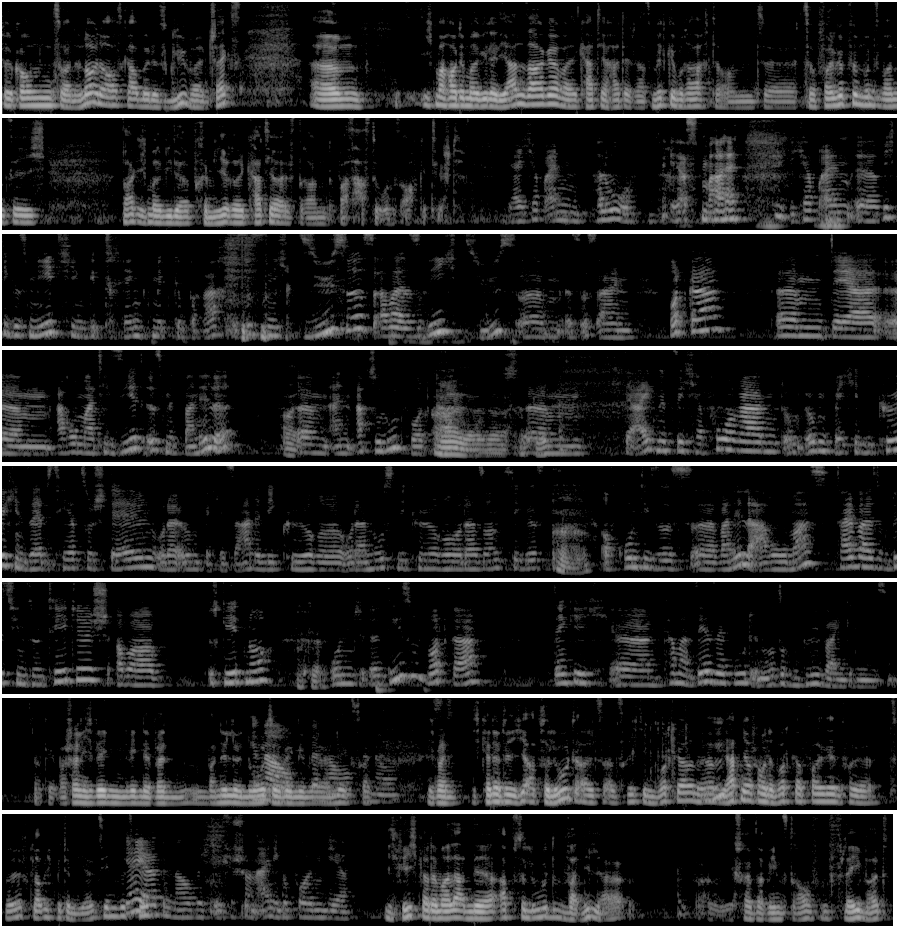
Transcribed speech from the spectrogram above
Herzlich willkommen zu einer neuen Ausgabe des Glühwein-Checks. Ähm, ich mache heute mal wieder die Ansage, weil Katja hat etwas mitgebracht und äh, zur Folge 25 sage ich mal wieder Premiere. Katja ist dran. Was hast du uns aufgetischt? Ja, ich habe ein, hallo, erstmal, ich habe ein äh, richtiges Mädchengetränk mitgebracht. Es ist nicht süßes, aber es riecht süß. Ähm, es ist ein Wodka, ähm, der ähm, aromatisiert ist mit Vanille. Ah, ja. ähm, ein Absolut-Wodka. Ah, ja, ja. Okay. Ähm, der eignet sich hervorragend, um irgendwelche Likörchen selbst herzustellen oder irgendwelche Sahneliköre oder Nussliköre oder sonstiges. Aha. Aufgrund dieses äh, Vanillearomas. Teilweise ein bisschen synthetisch, aber es geht noch. Okay. Und äh, diesen Wodka, denke ich, äh, kann man sehr, sehr gut in unserem Glühwein genießen. Okay, wahrscheinlich wegen, wegen der Vanillenote, genau, wegen dem genau, Vanilleextrakt. Genau. Ich meine, ich kenne natürlich absolut als, als richtigen Wodka. Ne? Mhm. Wir hatten ja auch schon mal eine Wodka-Folge in Folge 12, glaube ich, mit dem Jelzin-Whisky. Ja, ja, genau, richtig. Schon einige Folgen her. Ich rieche gerade mal an der absolut Vanilla, also hier schreibt es auf Fall drauf, flavored.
